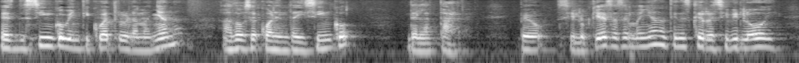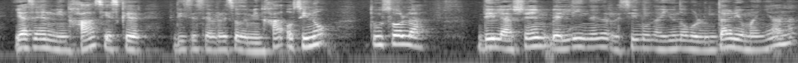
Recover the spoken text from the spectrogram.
es de 5.24 de la mañana a 12.45 de la tarde. Pero si lo quieres hacer mañana, tienes que recibirlo hoy, ya sea en Minha, si es que dices el rezo de Minha, o si no, tú sola, dile a Hashem, Beline, recibe un ayuno voluntario mañana,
